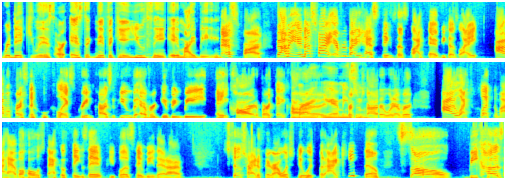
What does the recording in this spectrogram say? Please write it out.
ridiculous or insignificant you think it might be. That's fine. But I mean, and that's fine. Everybody has things that's like that because, like, I'm a person who collects greeting cards. If you've ever given me a card, a birthday card, Right, yeah, me Christmas too. card, or whatever, I like to collect them. I have a whole stack of things that people have sent me that I'm still trying to figure out what to do with, but I keep them. So because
